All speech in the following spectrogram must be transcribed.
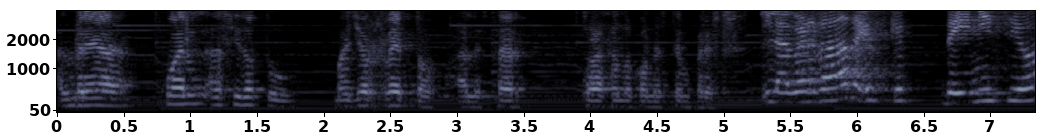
Andrea, ¿cuál ha sido tu mayor reto al estar trabajando con esta empresa? La verdad es que de inicio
